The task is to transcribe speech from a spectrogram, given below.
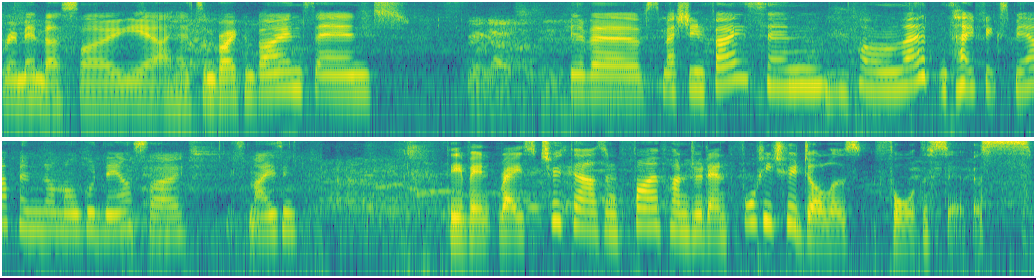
remember. So yeah, I had some broken bones and a bit of a smashed in face, and other than that, they fixed me up and I'm all good now. So it's amazing. The event raised $2,542 for the service.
